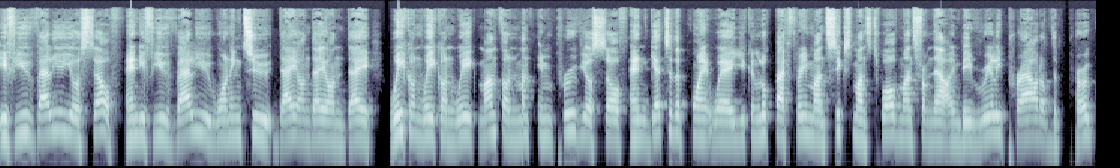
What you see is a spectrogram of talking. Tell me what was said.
if you value yourself and if you value wanting to day on day on day, week on week on week, month on month, improve yourself and get to the point where you can look back three months, six months, 12 months from now and be really proud of the pro-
